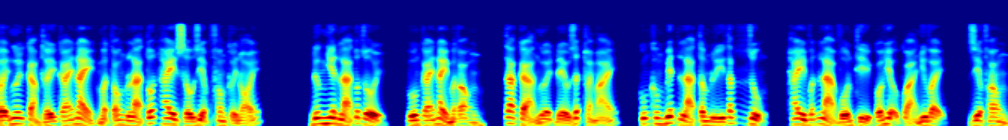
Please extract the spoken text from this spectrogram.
vậy ngươi cảm thấy cái này mật ong là tốt hay xấu? Diệp phong cười nói. Đương nhiên là tốt rồi, uống cái này mật ong, ta cả người đều rất thoải mái, cũng không biết là tâm lý tác dụng, hay vẫn là vốn thì có hiệu quả như vậy. Diệp phong,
